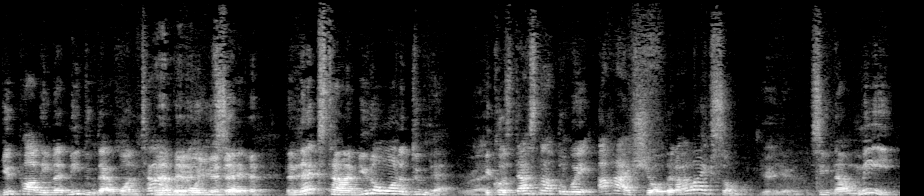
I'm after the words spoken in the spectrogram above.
You'd probably let me do that one time before you said the next time you don't want to do that Right. because that's not the way I show that I like someone. Yeah, yeah. See, now me,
